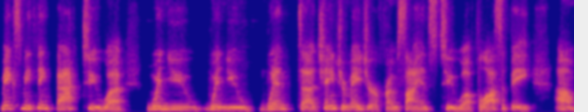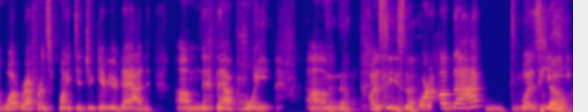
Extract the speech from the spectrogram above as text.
makes me think back to uh, when you when you went uh, change your major from science to uh, philosophy. Um, what reference point did you give your dad um, at that point um, was he supportive of that was he no, he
